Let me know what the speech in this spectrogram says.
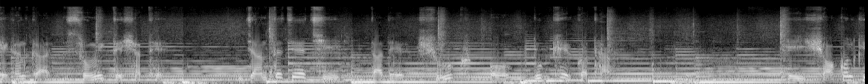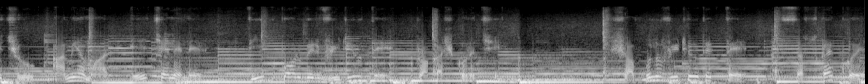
এখানকার শ্রমিকদের সাথে। জানতে চেয়েছি তাদের সুখ ও দুঃখের কথা। এই সকল কিছু আমি আমার এই চ্যানেলের তিন পর্বের ভিডিওতে প্রকাশ করেছি। সবগুলো ভিডিও দেখতে সাবস্ক্রাইব করে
